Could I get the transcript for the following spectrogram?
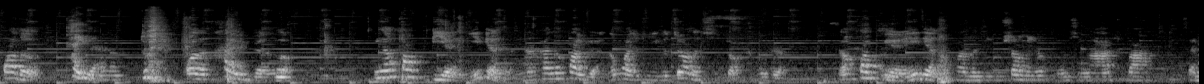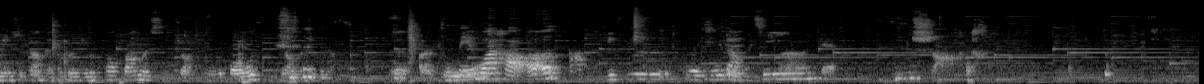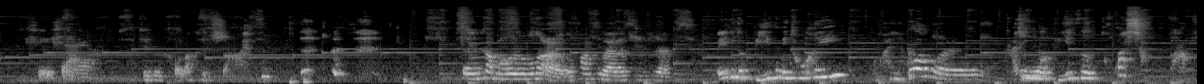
画的太圆了。对，画的太圆了，应该画扁一点的。你看它这画圆的话，就是一个这样的形状，是不是？然后画扁一点的话呢，就是上面是弧形啊，是吧？下面是刚才说的那个方方的形状，像个包子一样的。呃，耳 朵没画好，大鼻子，我知道。眼睛，真傻呀！谁傻呀？这个考拉很傻。但是看毛茸茸的耳朵画出来了，是不是？哎，你的鼻子没涂黑，我看一下。多会儿，而且你的鼻子画小了，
